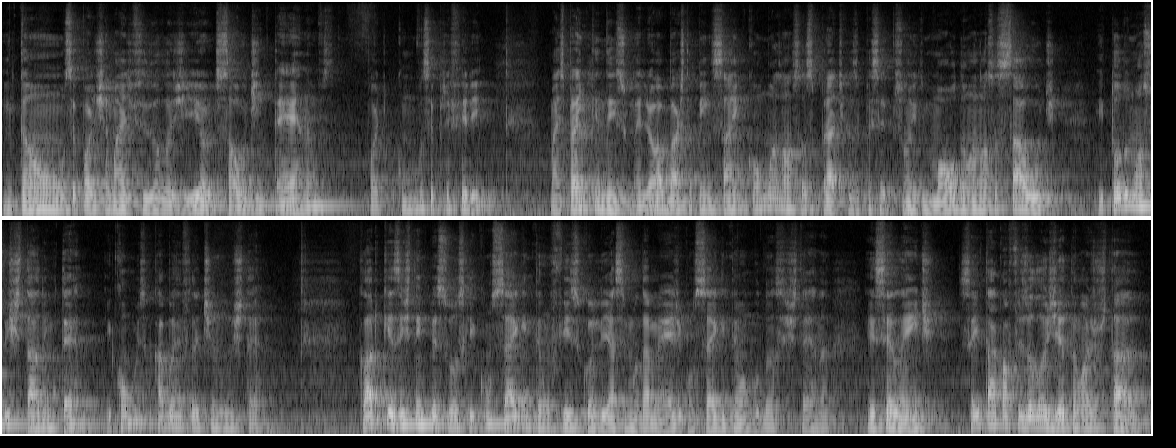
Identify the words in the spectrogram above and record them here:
Então, você pode chamar de fisiologia ou de saúde interna, pode como você preferir. Mas para entender isso melhor, basta pensar em como as nossas práticas e percepções moldam a nossa saúde e todo o nosso estado interno e como isso acaba refletindo no externo. Claro que existem pessoas que conseguem ter um físico ali acima da média, conseguem ter uma mudança externa excelente, sem estar com a fisiologia tão ajustada.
